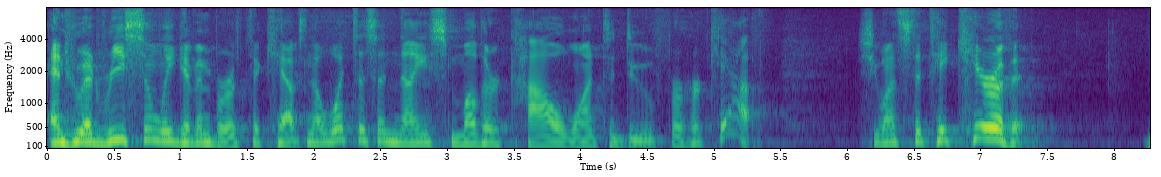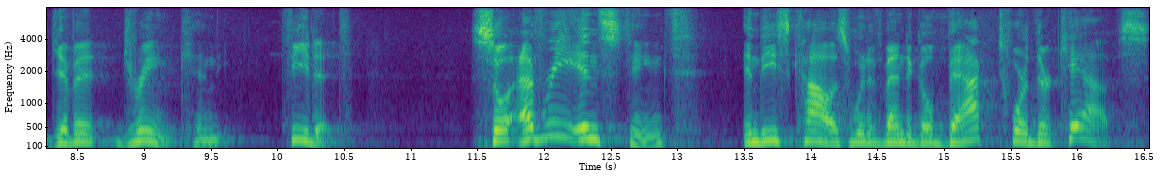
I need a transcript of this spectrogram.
and who had recently given birth to calves. Now, what does a nice mother cow want to do for her calf? She wants to take care of it, give it drink, and feed it. So, every instinct in these cows would have been to go back toward their calves.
